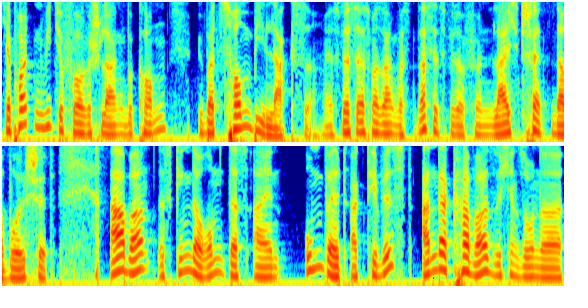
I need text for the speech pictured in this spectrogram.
Ich habe heute ein Video vorgeschlagen bekommen über Zombie-Lachse. Jetzt wirst du erstmal sagen, was ist das jetzt wieder für ein leicht chattender Bullshit. Aber es ging darum, dass ein Umweltaktivist undercover sich in so eine,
